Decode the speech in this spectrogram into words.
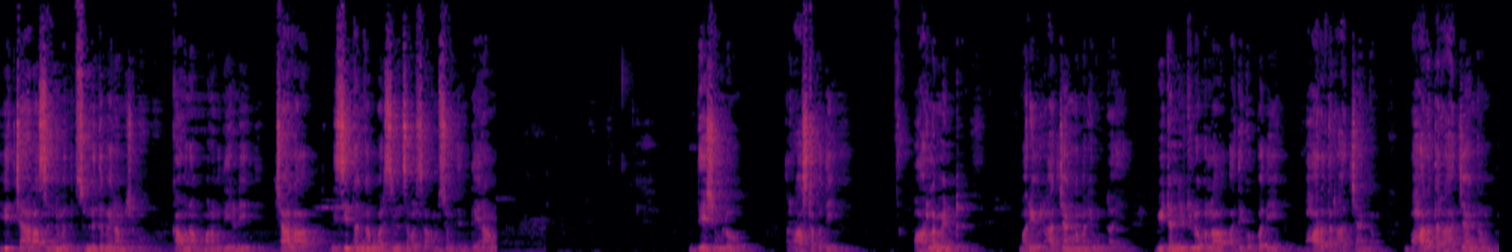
ఇది చాలా సున్నిమ సున్నితమైన అంశము. కావున మనము దీనిని చాలా నిశ్చితంగా పరిశీలించవలసిన అంశం ఎంతైనా దేశంలో రాష్ట్రపతి పార్లమెంట్ మరియు రాజ్యాంగం అనేవి ఉంటాయి. వీటన్నిటిలో కల అతి గొప్పది భారత రాజ్యాంగం. భారత రాజ్యాంగం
